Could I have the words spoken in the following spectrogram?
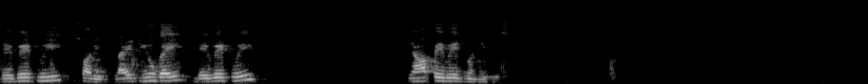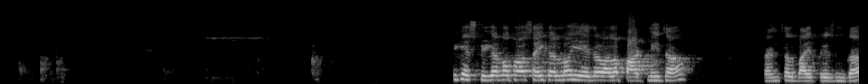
डेविएट हुई। सॉरी लाइट यूँ गई डेविएट हुई। यहाँ पे इमेज बनेगी ठीक है स्पीकर को थोड़ा सही कर लो, ये इधर वाला पार्ट नहीं था. फ्रेंसल बाई प्रिज्म का.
